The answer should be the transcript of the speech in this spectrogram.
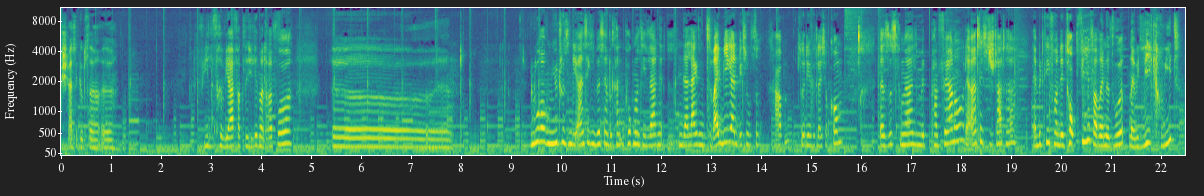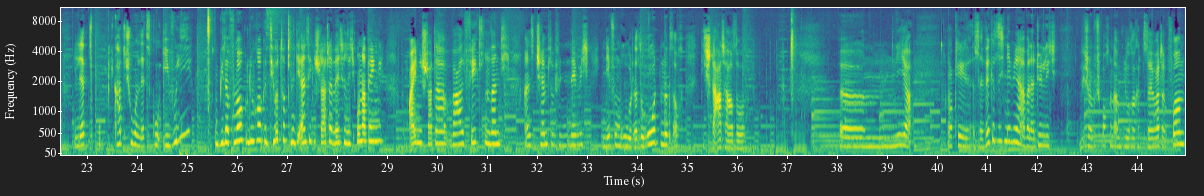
scheiße, gibt es da, äh, viele Trivialfakten. Ich lese mal drei vor. Äh, Glurak und Mewtwo sind die einzigen bisher bekannten Pokémon, die in der Lage sind, zwei Mega-Entwicklungen zu haben, zu denen wir gleich auch kommen. Das ist gemeinsam mit Panferno, der einzigste Starter, der Mitglied von den Top 4 verwendet wird, nämlich Liquid, Let's Go Pikachu und Let's Go Evoli. Und Bilaflor, Glurak und Theotop sind die einzigen Starter, welche sich unabhängig vom eigenen Starterwahl fixen dann eines Champs, nämlich in dem vom Rot. Also Rot benutzt auch die Starter so. Ähm, ja. Okay, es entwickelt sich nicht mehr, aber natürlich, wie schon besprochen haben, Glurak hat zwei weitere Formen.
